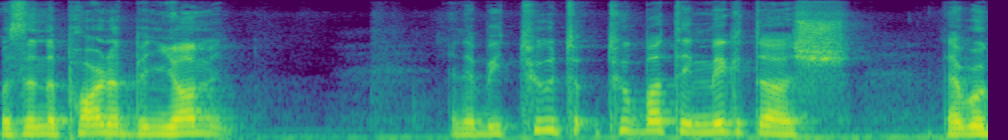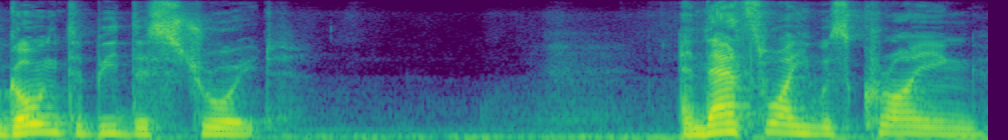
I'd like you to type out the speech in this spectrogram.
was in the part of Binyamin. And there'd be two, two Bate Mikdash that were going to be destroyed. And that's why he was crying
